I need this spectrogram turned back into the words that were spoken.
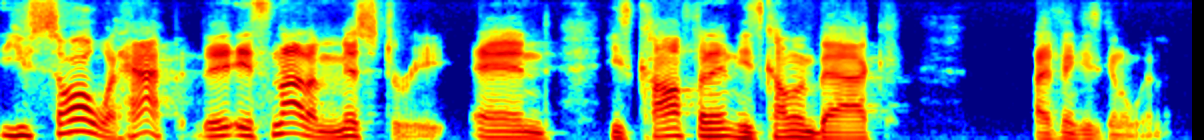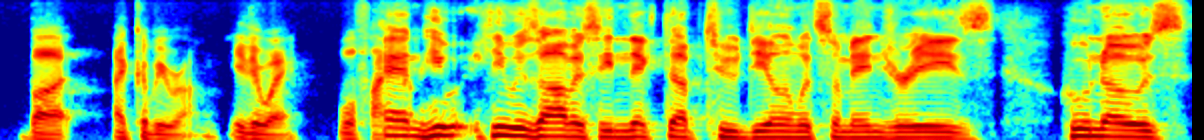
you saw what happened. It's not a mystery, and he's confident. He's coming back. I think he's going to win it, but I could be wrong. Either way, we'll find. And out. he he was obviously nicked up too, dealing with some injuries. Who knows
